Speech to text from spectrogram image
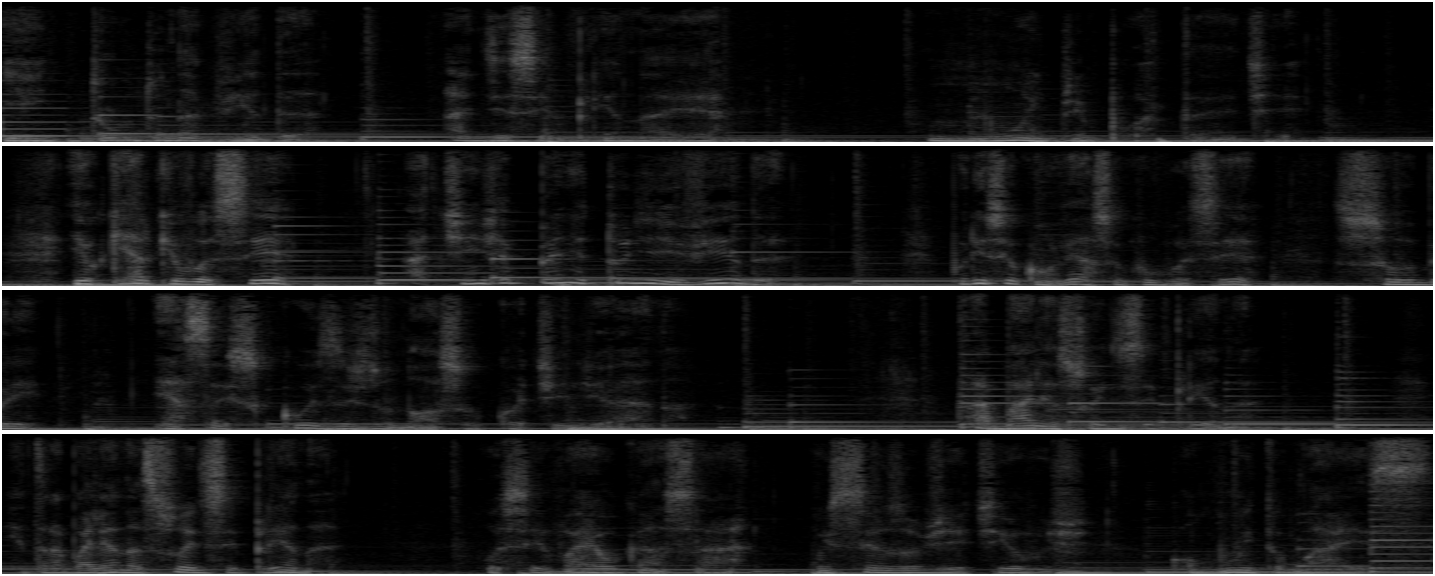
E em tudo na vida, a disciplina é muito importante. E eu quero que você atinja a plenitude de vida. Por isso eu converso com você sobre essas coisas do nosso cotidiano. Trabalhe a sua disciplina trabalhando a sua disciplina, você vai alcançar os seus objetivos com muito mais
